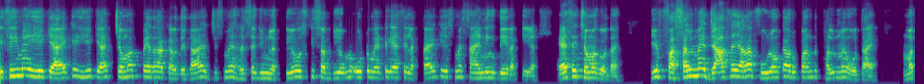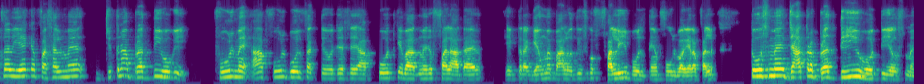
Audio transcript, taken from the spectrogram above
इसी में ये क्या है कि ये क्या है, चमक पैदा कर देता है, जिसमें हर्षजिम लगती है, उसकी सब्जियों में ऑटोमेटिक ऐसे लगता है कि इसमें साइनिंग दे रखी है, ऐसे चमक होता है। ये फ़सल में ज़्यादा से ज़्यादा फूलों का रूपांतर फल में होता है। मतलब ये है कि फ़सल में जितना वृद्धि होगी फूल में, आप फूल बोल सकते हो, जैसे आप कोत के बाद में जो फल आता है, एक तरह गेहूँ में बाल होती है, उसको फल ही बोलते हैं, फूल वगैरह फल। तो उसमें ज़्यादातर वृद्धि होती है उसमें,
